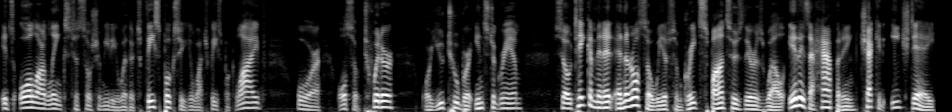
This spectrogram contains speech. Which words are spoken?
it's all our links to social media, whether it's Facebook, so you can watch Facebook Live or also Twitter or YouTube or Instagram. So take a minute, and then also we have some great sponsors there as well. It is a happening. Check it each day.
